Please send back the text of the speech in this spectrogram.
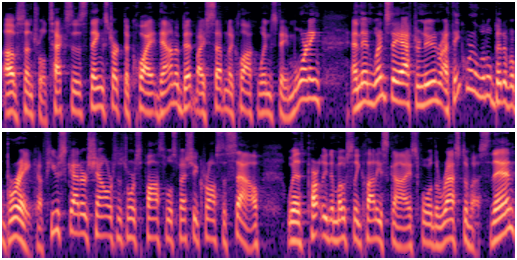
of central Texas. Things start to quiet down a bit by 7 o'clock Wednesday morning. And then Wednesday afternoon, I think we're in a little bit of a break. A few scattered showers and storms possible, especially across the south, with partly to mostly cloudy skies for the rest of us. Then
